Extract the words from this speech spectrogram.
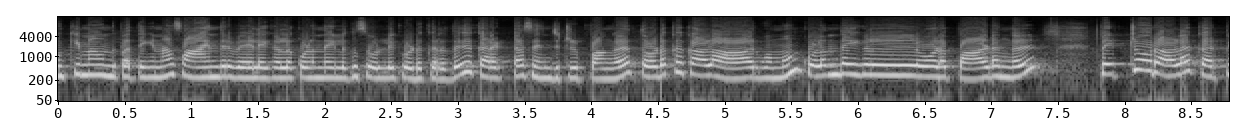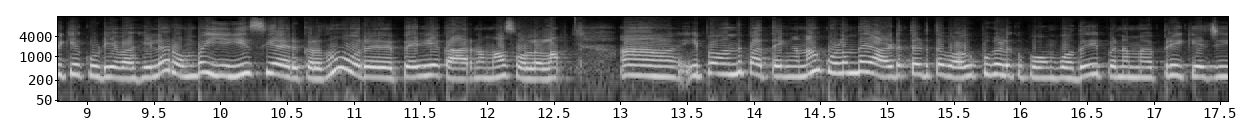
முக்கிய முக்கியமாக வந்து பார்த்திங்கன்னா சாயந்தர வேலைகளை குழந்தைகளுக்கு சொல்லி கொடுக்கறது கரெக்டாக செஞ்சுட்டு இருப்பாங்க தொடக்க கால ஆர்வமும் குழந்தைகளோட பாடங்கள் பெற்றோரால் கற்பிக்கக்கூடிய வகையில் ரொம்ப ஈஸியாக இருக்கிறதும் ஒரு பெரிய காரணமாக சொல்லலாம். இப்போ வந்து பார்த்திங்கன்னா குழந்தை அடுத்தடுத்த வகுப்புகளுக்கு போகும்போது இப்போ நம்ம ப்ரீகேஜி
